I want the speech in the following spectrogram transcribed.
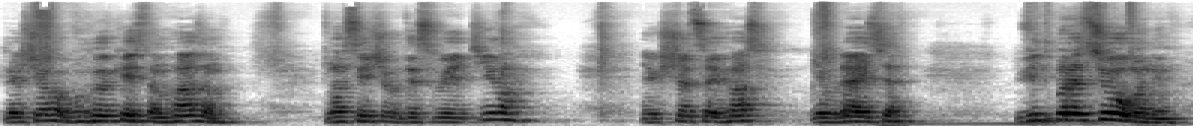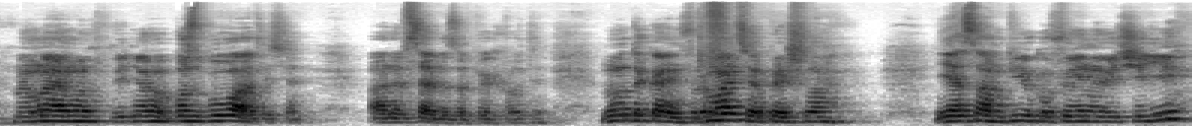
Для чого вуглекислим газом насичувати своє тіло, якщо цей газ є відпрацьованим? Ми маємо від нього позбуватися, а не в себе запихувати. Ну, така інформація прийшла. Я сам п'ю кофеїнові чаї,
